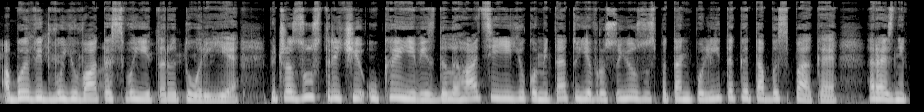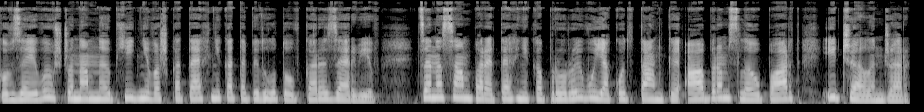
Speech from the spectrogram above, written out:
аби відвоювати свої території. Під час зустрічі у Києві з делегацією комітету Євросоюзу з питань політики та безпеки Резніков заявив, що нам необхідні важка техніка та підготовка резервів. Це насамперед техніка прориву, як от танки Абрамс, Леопард і Челенджер,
